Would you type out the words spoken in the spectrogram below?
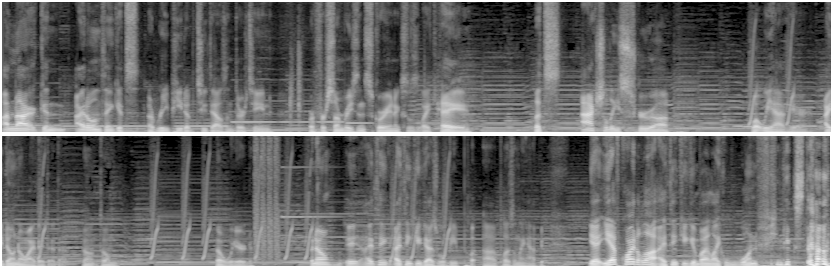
I'm not gonna. I don't think it's a repeat of 2013, where for some reason Square Enix was like, "Hey, let's actually screw up what we have here." I don't know why they did that. Don't don't. So weird. But no, it, I think I think you guys will be uh, pleasantly happy. Yeah, you have quite a lot. I think you can buy like one Phoenix down.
